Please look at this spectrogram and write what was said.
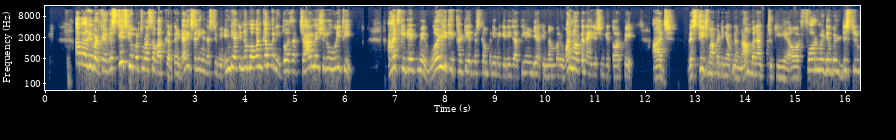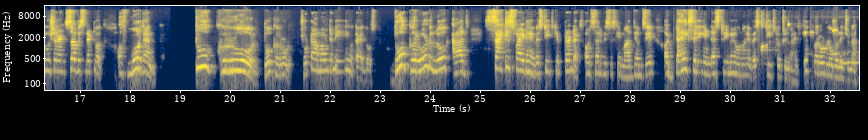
अब आगे बढ़ते हैं। वेस्टेज के ऊपर थोड़ा सा बात करते हैं। डायरेक्ट सेलिंग इंडस्ट्री में इंडिया की नंबर वन कंपनी 2004 में शुरू हुई थी। आज की डेट में वर्ल्ड की थर्टी बेस्ट कंपनी में गिनी जाती है। इंडिया की नंबर वन ऑर्गेनाइजेशन के तौर पे आज वेस्टेज मार्केटिंग अपना नाम बना चुकी है और formidable distribution and service network of more than two crore दो करोड़ छोटा अमाउंट नहीं होता है दोस्त। दो करोड़ लोग आज सेटिस्फाइड है वेस्टीज के प्रोडक्ट्स और सर्विसेज़ के माध्यम से और डायरेक्ट सेलिंग इंडस्ट्री में उन्होंने वेस्टीज को चुना है। एक करोड़ लोगों ने चुना।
